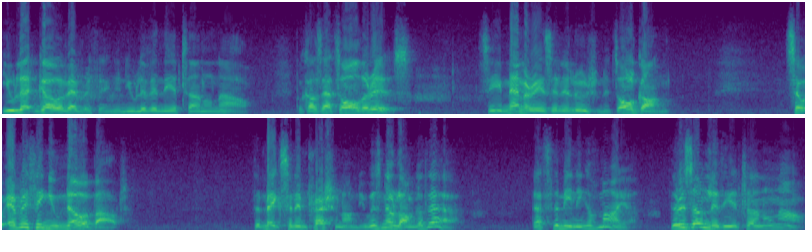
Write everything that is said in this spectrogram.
you let go of everything and you live in the eternal now, because that's all there is. See, memory is an illusion, it's all gone. So everything you know about that makes an impression on you is no longer there. That's the meaning of Maya. There is only the eternal now.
